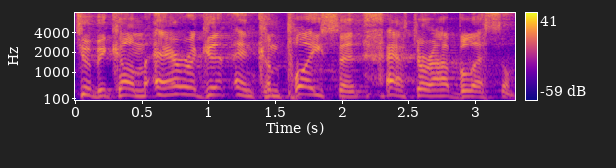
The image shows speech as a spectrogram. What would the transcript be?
to become arrogant and complacent after I bless them.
